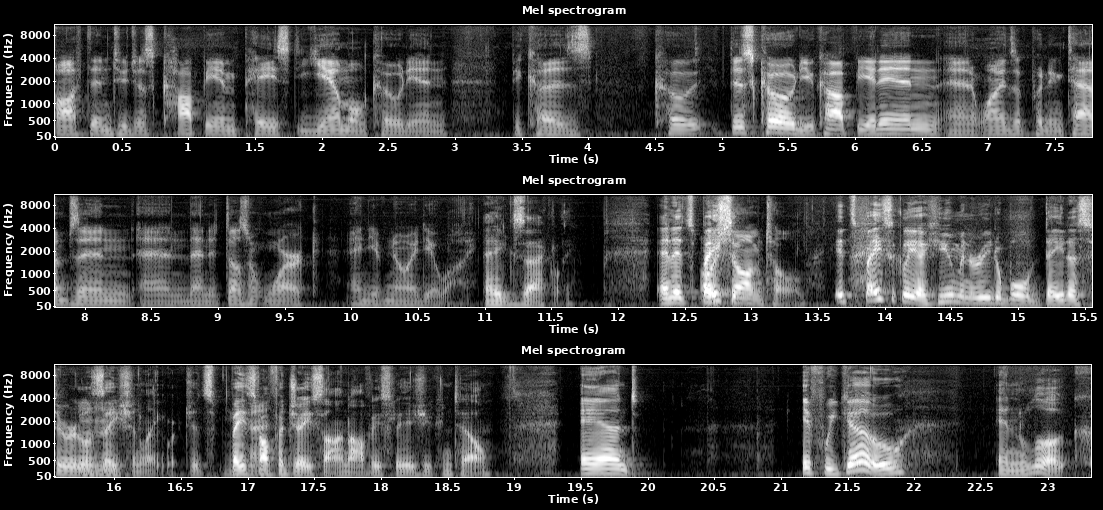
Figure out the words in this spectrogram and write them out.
often to just copy and paste YAML code in because code, this code, you copy it in and it winds up putting tabs in and then it doesn't work and you have no idea why. Exactly. And it's Or basically so I'm told. It's basically a human readable data serialization Mm-hmm. language. It's based Okay. off of JSON, obviously, as you can tell. And if we go and look,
